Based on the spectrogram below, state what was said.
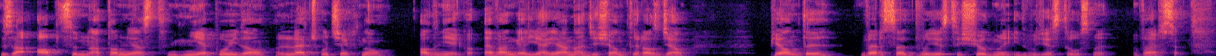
Za obcym natomiast nie pójdą, lecz uciekną od niego. Ewangelia Jana, 10 rozdział, 5 werset, 27 i 28 werset.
